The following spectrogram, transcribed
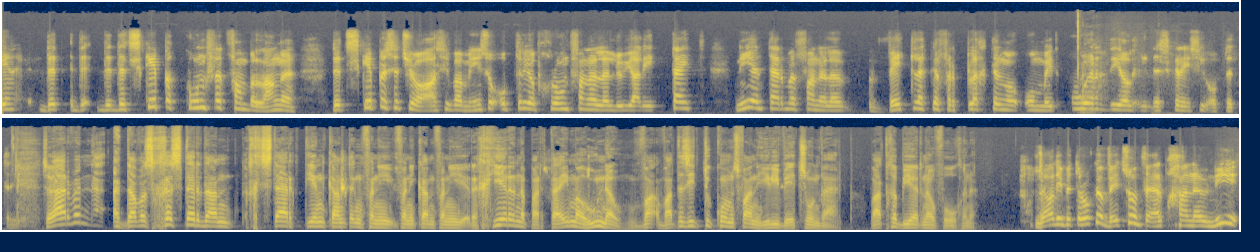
en dit dit dit, dit skep 'n konflik van belange. Dit skep 'n situasie waar mense optree op grond van hulle lojaliteit, nie in terme van hulle wetlike verpligtinge om met oordeel en diskresie op te tree. So Erwin, daar was gister dan sterk teenkanting van die van die kant van die regerende party, maar hoe nou? Wat, wat is die toekoms van hierdie wetsontwerp? Wat gebeur nou volgende? Wel die betrokke wetsontwerp gaan nou nie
